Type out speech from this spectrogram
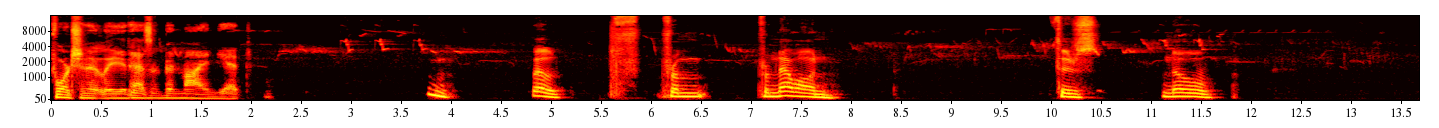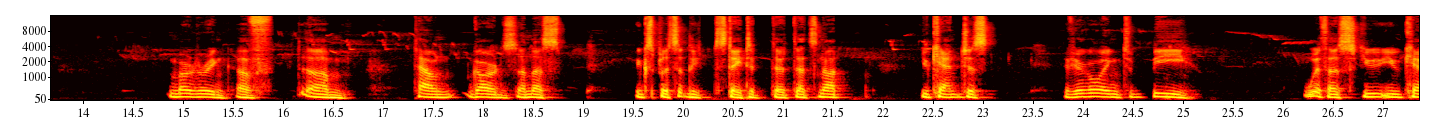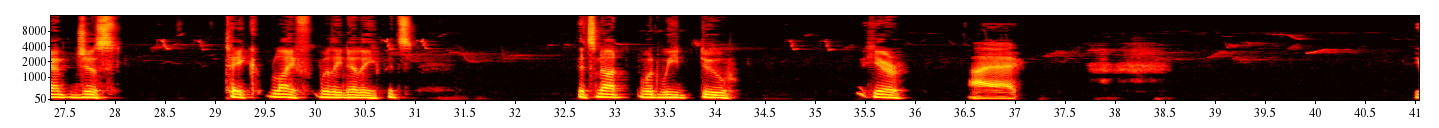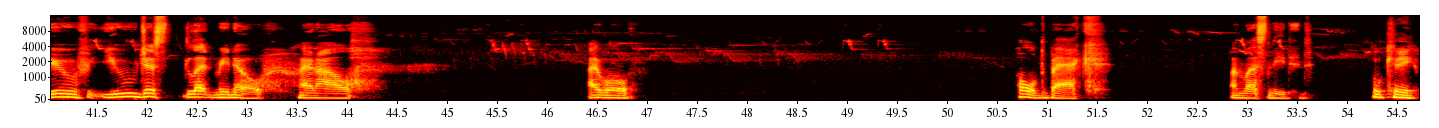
fortunately it hasn't been mine yet Well, f- from from now on, there's no murdering of um, town guards unless explicitly stated that that's not. You can't just if you're going to be with us, you you can't just take life willy nilly. It's it's not what we do here. I you you just let me know and I'll I will hold back unless needed. Okay.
